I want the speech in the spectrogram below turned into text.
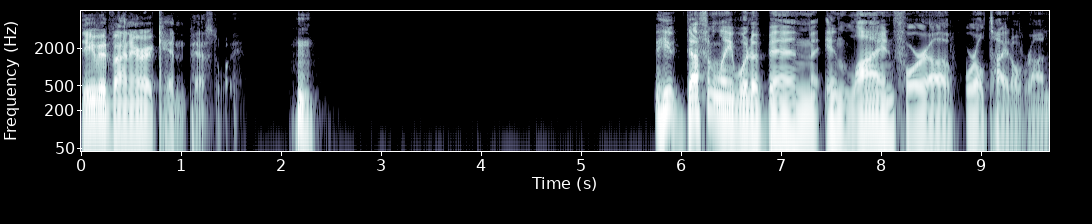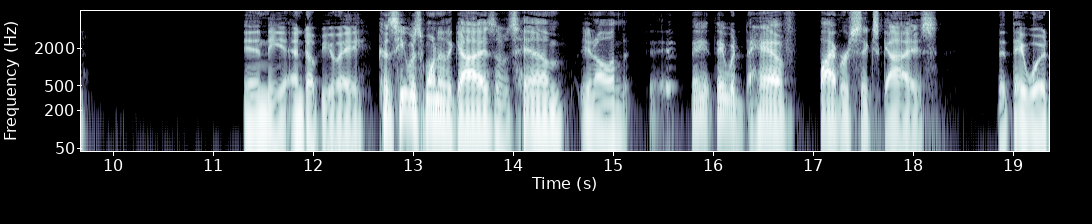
David Von Erich hadn't passed away? He definitely would have been in line for a world title run in the NWA because he was one of the guys. It was him, you know, and they they would have five or six guys that they would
